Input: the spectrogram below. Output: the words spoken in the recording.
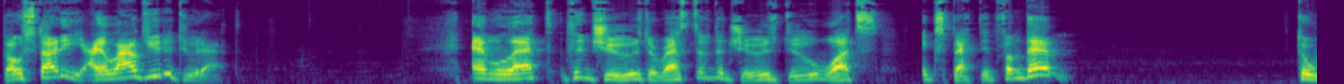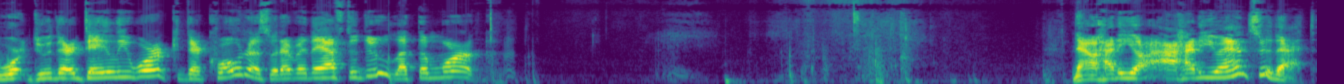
Go study. I allowed you to do that. And let the Jews, the rest of the Jews, do what's expected from them. To work, do their daily work, their quotas, whatever they have to do. Let them work. Now, how do you uh, how do you answer that?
